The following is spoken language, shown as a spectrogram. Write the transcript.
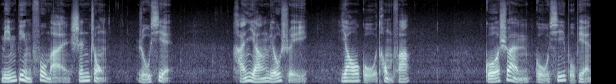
民病腹满身重，如泻；寒阳流水，腰骨痛发，国涮骨息不变，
